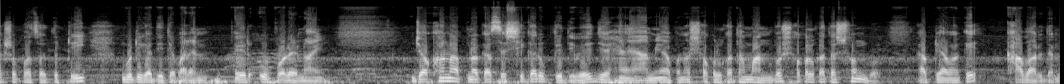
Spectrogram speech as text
একশো পঁচাত্তরটি গুটিকা দিতে পারেন, এর উপরে নয়। যখন আপনার কাছে স্বীকারোক্তি দিবে যে হ্যাঁ আমি আপনার সকল কথা মানব, সকল কথা শুনব, আপনি আমাকে খাবার দেন,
